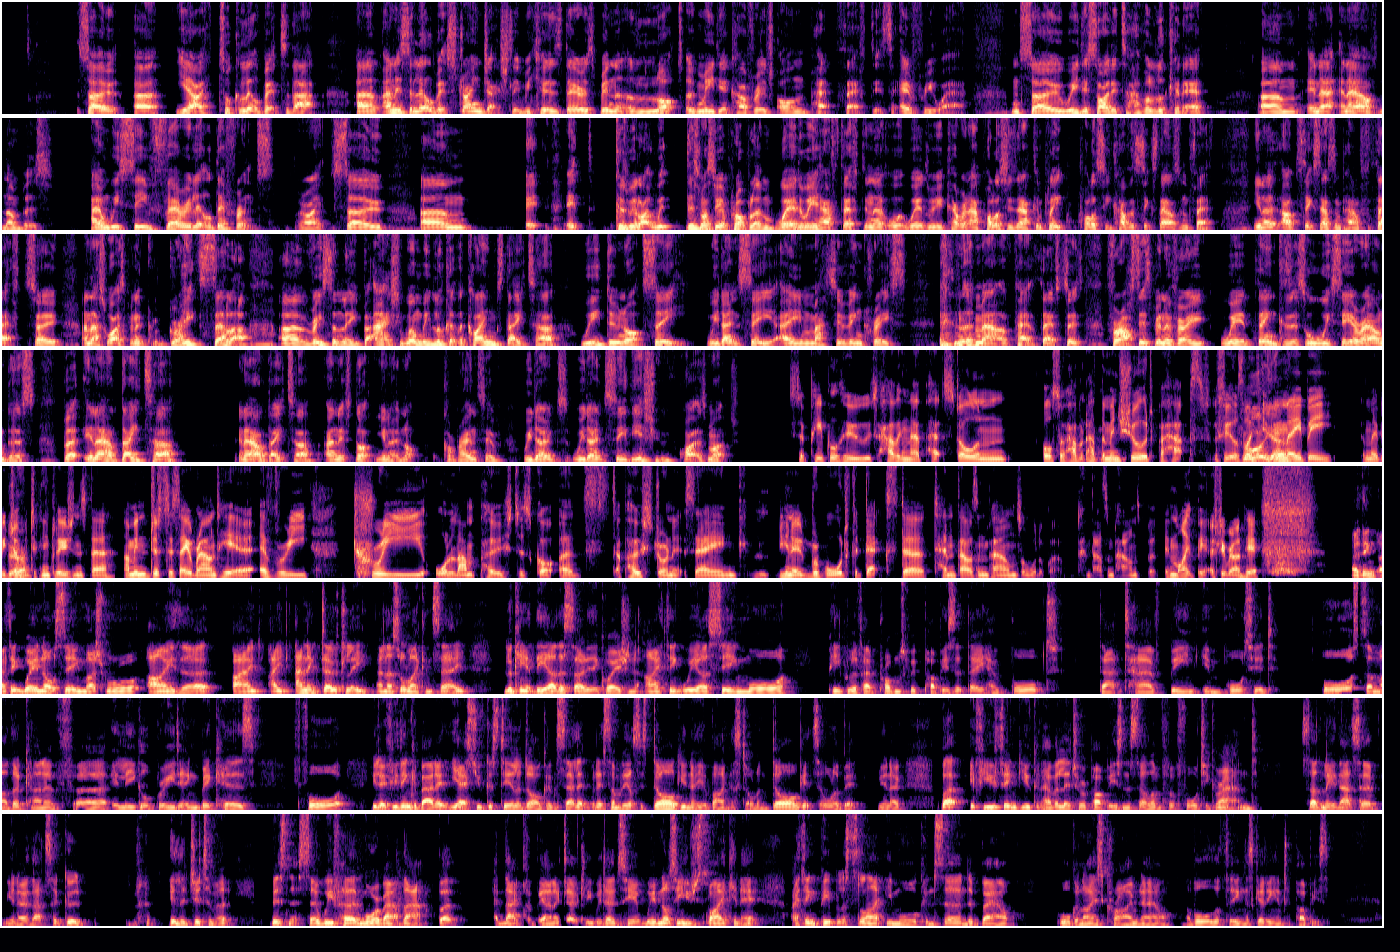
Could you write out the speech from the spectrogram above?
So, uh, yeah, I took a little bit to that. Um, and it's a little bit strange actually because there has been a lot of media coverage on pet theft. It's everywhere. And so we decided to have a look at it um, in, our, in our numbers and we see very little difference, right? So um, it, it because we're like, we, this must be a problem. Where do we have theft in it? Where do we cover in our policies? Our complete policy covers 6,000 theft, you know, up to 6,000 pounds for theft. So, and that's why it's been a great seller uh, recently. But actually, when we look at the claims data, we do not see, we don't see a massive increase in the amount of pet theft. So for us, it's been a very weird thing because it's all we see around us. But in our data, in our data, and it's not, you know, not comprehensive, we don't, we don't see the issue quite as much. So people who having their pets stolen also haven't had them insured, perhaps feels like Sure, you yeah. maybe maybe Yeah. jumping to conclusions there. I mean, just to say, around here, every tree or lamppost has got a, a poster on it saying, you know, reward for Dexter, ten thousand pounds or whatever, ten thousand pounds, but it might be actually around here. I think I think we're not seeing much more either. I, I anecdotally, and that's all I can say. Looking at the other side of the equation, I think we are seeing more people who've had problems with puppies that they have bought that have been imported or some other kind of uh, illegal breeding. Because for you know, if you think about it, yes, you could steal a dog and sell it, but it's somebody else's dog. You know, you're buying a stolen dog. It's all a bit you know. But if you think you can have a litter of puppies and sell them for forty grand, suddenly that's a you know that's a good illegitimate business. So we've heard more about that, but that could be anecdotally. We don't see it. We've not seen a huge spike in it. I think people are slightly more concerned about organized crime now, of all the things getting into puppies.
